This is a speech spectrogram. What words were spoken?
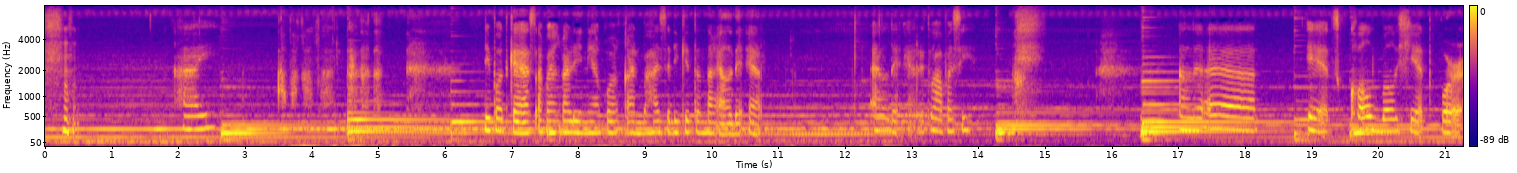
Hai, apa kabar? Di podcast aku yang kali ini aku akan bahas sedikit tentang LDR. LDR itu apa sih? LDR it's called bullshit for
